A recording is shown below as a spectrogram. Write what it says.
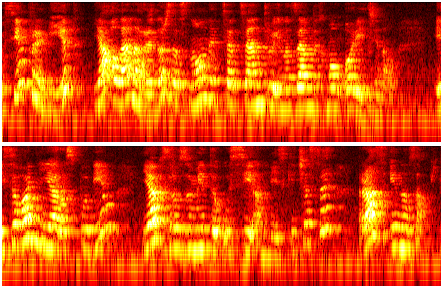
Усім привіт! Я Олена Ридош, засновниця Центру іноземних мов Original. І сьогодні я розповім, як зрозуміти усі англійські часи раз і назавжди.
